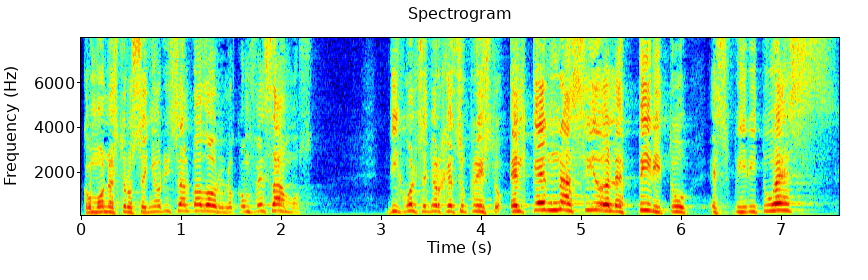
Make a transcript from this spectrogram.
como nuestro Señor y Salvador, y lo confesamos, dijo el Señor Jesucristo, el que es nacido del Espíritu, Espíritu es.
